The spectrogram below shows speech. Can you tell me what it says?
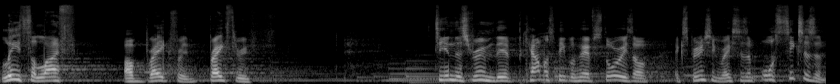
leads to life of breakthrough. breakthrough. See, in this room, there are countless people who have stories of experiencing racism or sexism.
